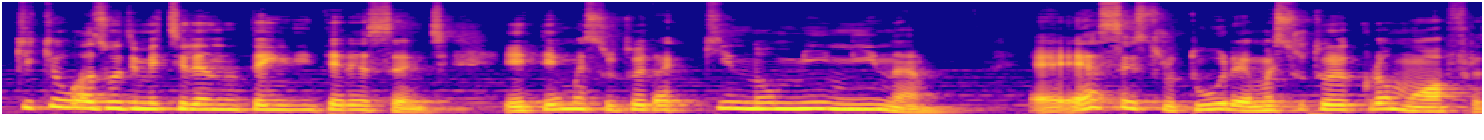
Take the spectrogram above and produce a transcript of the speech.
o que, que o azul de metileno tem de interessante? Ele tem uma estrutura da quinominina. É, essa estrutura é uma estrutura cromófora.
